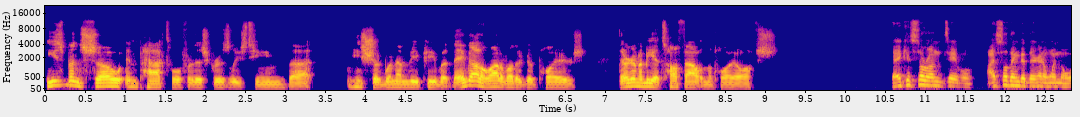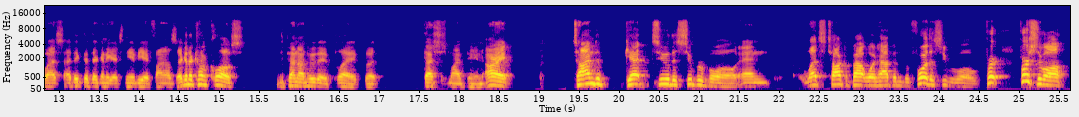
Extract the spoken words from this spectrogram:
he's been so impactful for this Grizzlies team that he should win MVP, but they've got a lot of other good players. They're going to be a tough out in the playoffs. They can still run the table. I still think that they're going to win the West. I think that they're going to get to the NBA Finals. They're going to come close, depend on who they play, but that's just my opinion. All right, time to get to the Super Bowl, and let's talk about what happened before the Super Bowl. First of all,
